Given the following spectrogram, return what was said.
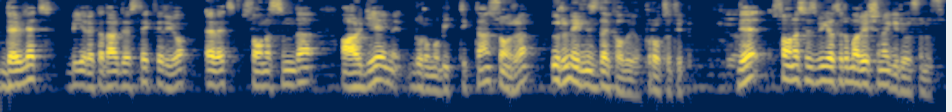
devlet bir yere kadar destek veriyor. Evet sonrasında Ar-Ge durumu bittikten sonra ürün elinizde kalıyor prototip. Evet. Ve sonra siz bir yatırım arayışına giriyorsunuz.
